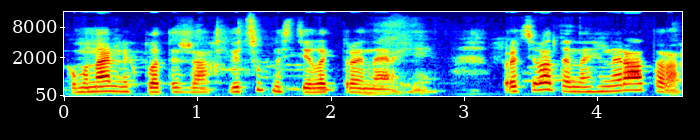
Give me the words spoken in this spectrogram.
комунальних платежах, відсутності електроенергії. Працювати на генераторах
